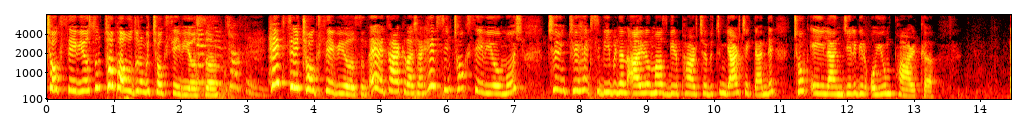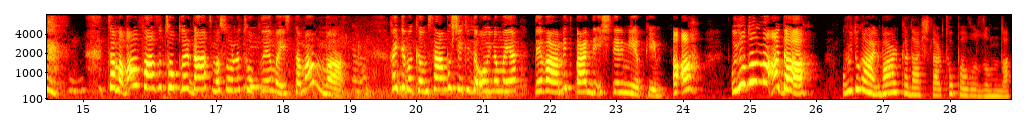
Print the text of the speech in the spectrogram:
çok seviyorsun? Top havuzunu mu çok seviyorsun? Çok sevindim. Hepsini çok seviyorsun. Evet arkadaşlar hepsini çok seviyormuş. Çünkü hepsi birbirinden ayrılmaz bir parça. Bütün gerçekten de çok eğlenceli bir oyun parkı. tamam ama fazla topları dağıtma sonra toplayamayız tamam mı? Hadi bakalım sen bu şekilde oynamaya devam et. Ben de işlerimi yapayım. Aa uyudun mu Ada? Uyudu galiba arkadaşlar top havuzunda.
